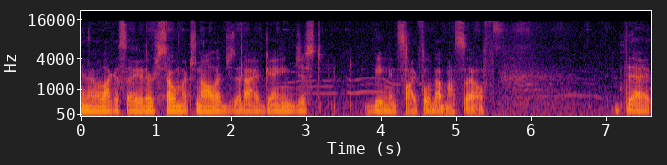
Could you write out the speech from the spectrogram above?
you know, like I say, there's so much knowledge that I have gained just being insightful about myself that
